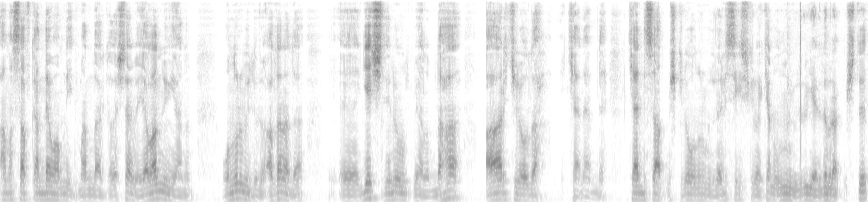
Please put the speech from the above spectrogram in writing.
Ama Safkan devamlı idmanda arkadaşlar ve Yalan Dünya'nın Onur Müdürü Adana'da e, geçtiğini unutmayalım. Daha ağır kiloda iken hem de. Kendisi 60 kilo Onur Müdürü 58 kiloyken Onur Müdürü geride bırakmıştı.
